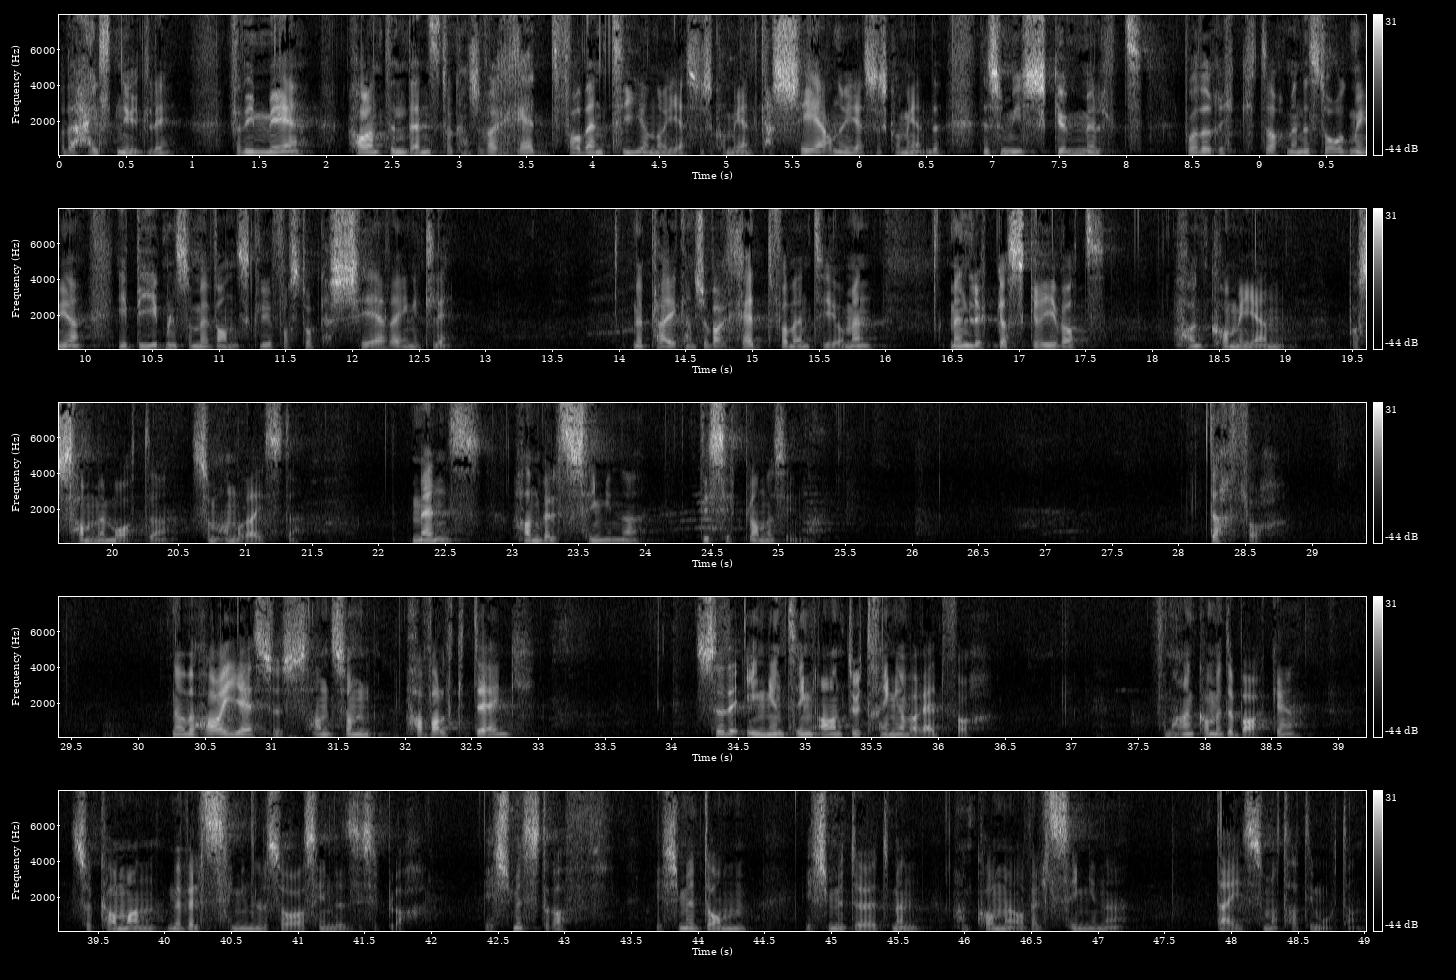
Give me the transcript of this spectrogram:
Og Det er helt nydelig. Fordi vi har en tendens til å kanskje være redd for den tida når Jesus kommer igjen. Hva skjer når Jesus kommer igjen? Det, det er så mye skummelt. Både rykter, men det står også mye i Bibelen som er vanskelig å forstå. Hva skjer egentlig? Vi pleier kanskje å være redd for den tida, men, men Lukas skriver at han kom igjen på samme måte som han reiste mens han velsigner disiplene sine. Derfor, når du har Jesus, han som har valgt deg, så er det ingenting annet du trenger å være redd for. For når han kommer tilbake, så kommer han med velsignelse over sine disipler. Ikke med straff, ikke med dom, ikke med død, men han kommer og velsigner de som har tatt imot ham.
